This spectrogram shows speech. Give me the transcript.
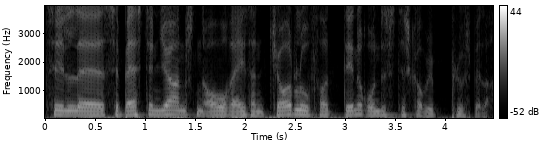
til uh, Sebastian Jørgensen og Rezan Chorlo for denne rundes Discovery Plus-spillere.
